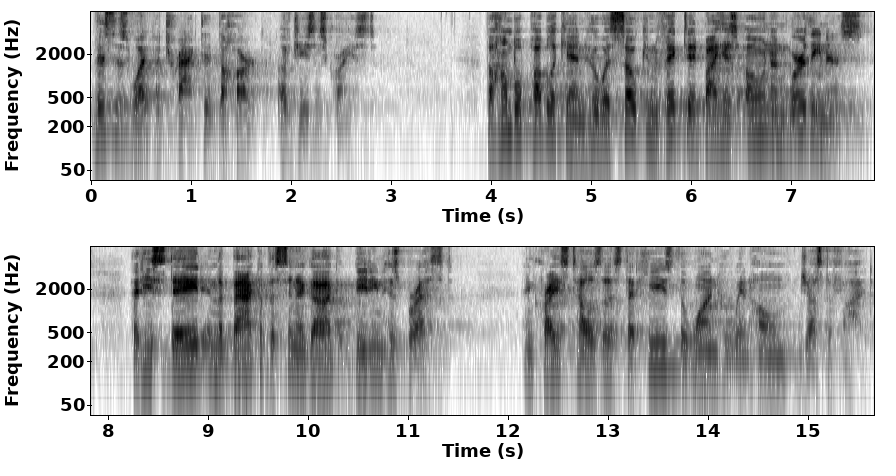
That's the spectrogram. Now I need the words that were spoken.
This is what attracted the heart of Jesus Christ. The humble publican who was so convicted by his own unworthiness that he stayed in the back of the synagogue beating his breast. And Christ tells us that he's the one who went home justified.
